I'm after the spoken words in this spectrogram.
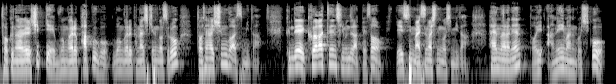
더 그 나라를 쉽게 무언가를 바꾸고 무언가를 변화시키는 것으로 더 생각하기 쉬운 것 같습니다. 근데 그와 같은 질문들 앞에서 예수님 말씀하시는 것입니다. 하얀 나라는 너희 안에 임하는 것이고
